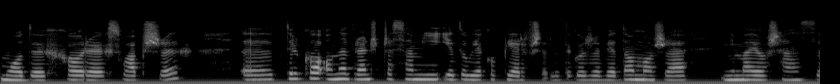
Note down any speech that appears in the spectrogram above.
młodych, chorych, słabszych, tylko one wręcz czasami jedzą jako pierwsze, dlatego że wiadomo, że nie mają szansy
